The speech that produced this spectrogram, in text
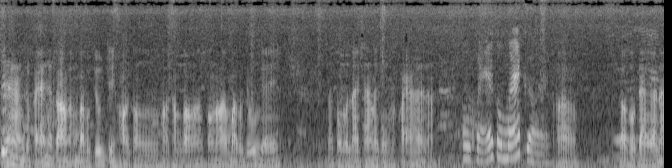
ráng ăn cho khỏe nha con. Ông bà cô chú anh chị hỏi con hỏi thăm con á. Con nói ông bà cô chú như vậy. Nói con bên này sáng nay con khỏe rồi nè. Con khỏe con mát rồi. Ờ. Cởi khẩu trang ra nè.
